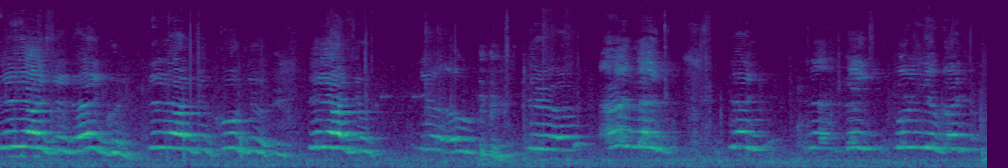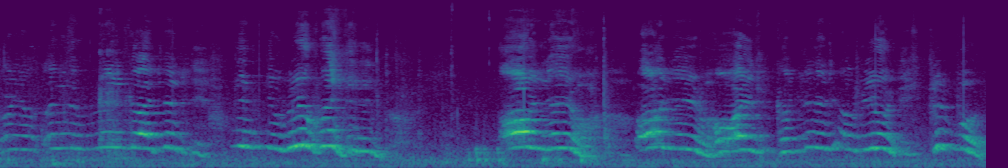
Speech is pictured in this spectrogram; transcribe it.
They are the language, they are the culture, they are the, the, um, the, and then, then, then, they, when you got, on the, on the main concept, the, the real question is, all the, all the Hawaiian community of you people,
